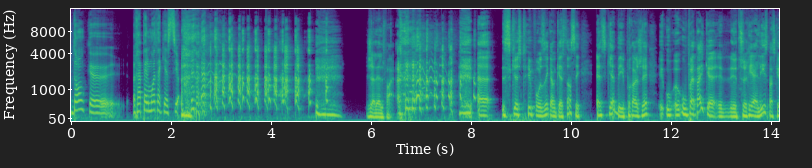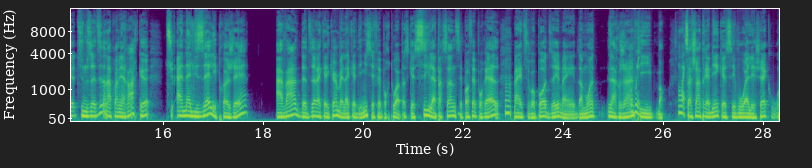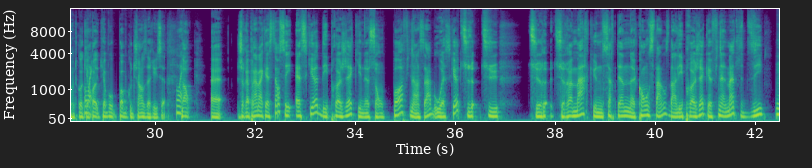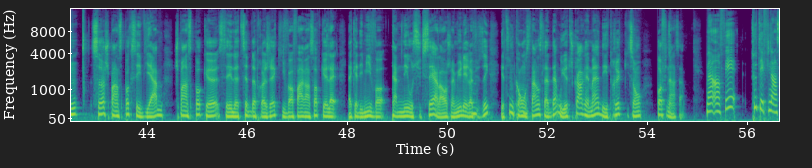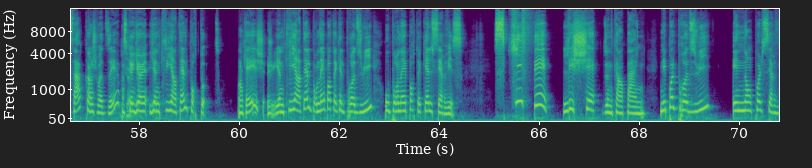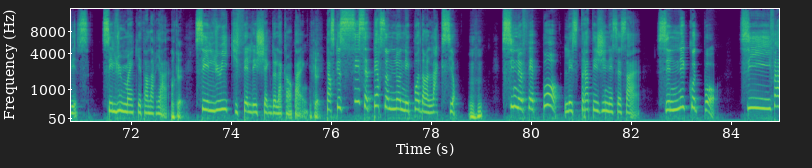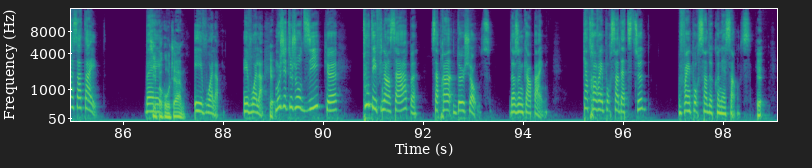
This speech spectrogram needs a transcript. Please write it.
Donc, euh, rappelle-moi ta question. J'allais le faire. Euh, ce que je t'ai posé comme question, c'est est-ce qu'il y a des projets ou, ou peut-être que euh, tu réalises parce que tu nous as dit dans la première heure que tu analysais les projets avant de dire à quelqu'un ben l'académie c'est fait pour toi parce que si la personne c'est pas fait pour elle ben tu vas pas dire ben donne-moi l'argent Mm. Oui. puis bon sachant très bien que c'est voué à l'échec ou en tout cas qu'il n'y a, pas- qu'il y a pas, pas beaucoup de chances de réussite donc euh, je reprends ma question c'est est-ce qu'il y a des projets qui ne sont pas finançables ou est-ce que tu tu tu, re- tu remarques une certaine constance dans les projets que finalement tu te dis Hum, ça je pense pas que c'est viable. Je pense pas que c'est le type de projet qui va faire en sorte que la- l'académie va t'amener au succès. Alors j'aime mieux les refuser. Y a-t-il une constance là-dedans ou y a-tu carrément des trucs qui sont pas finançables? Mais en fait, tout est finançable, comme je vais te dire, parce qu'il y, y a une clientèle pour tout. OK? Il y a une clientèle pour n'importe quel produit ou pour n'importe quel service. Ce qui fait l'échec d'une campagne n'est pas le produit et non pas le service. C'est l'humain qui est en arrière. ok C'est lui qui fait l'échec de la campagne. OK. Parce que si cette personne-là n'est pas dans l'action, Mhm. s'il ne fait pas les stratégies nécessaires, s'il n'écoute pas, s'il fait à sa tête, ben, c'est pas coachable et voilà. Et voilà. Moi, j'ai toujours dit que tout est finançable. Ça prend deux choses dans une campagne. 80% d'attitude, 20% de connaissances.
